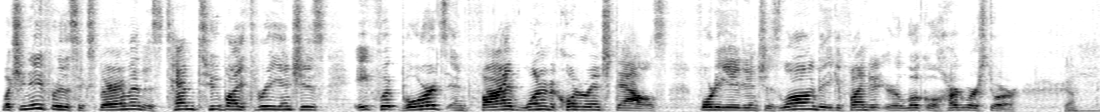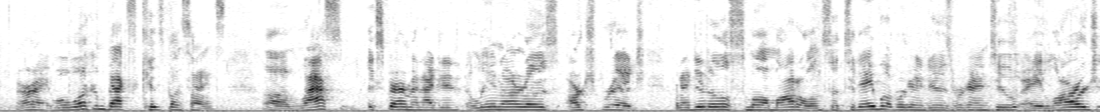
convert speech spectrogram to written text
What you need for this experiment is 10 2 by 3 inches 8 foot boards and 5 1 and a quarter inch dowels, 48 inches long that you can find at your local hardware store. Yeah. All right, well welcome back to Kids Fun Science. Um, last experiment I did a Leonardo's Arch Bridge, but I did a little small model. And so today what we're going to do is we're going to do a large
